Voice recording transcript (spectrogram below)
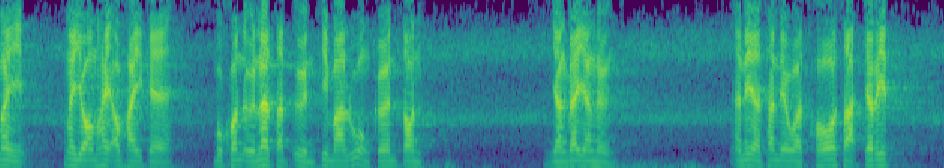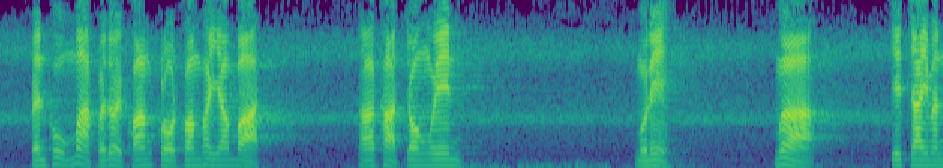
ไม่ไม่ยอมให้อภัยแก่ บุคคลอื่นและสัตว์อื่นที่มาล่วงเกินตน อย่างใดอย่างหนึ่ง อันนี้ท่านเรียกว่า โทสะจริต เป็นผู้มากไปด้วยความโกรธความพยาบาท อาฆาตจองเวรมูนี่ เมื่อจิตใจมัน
